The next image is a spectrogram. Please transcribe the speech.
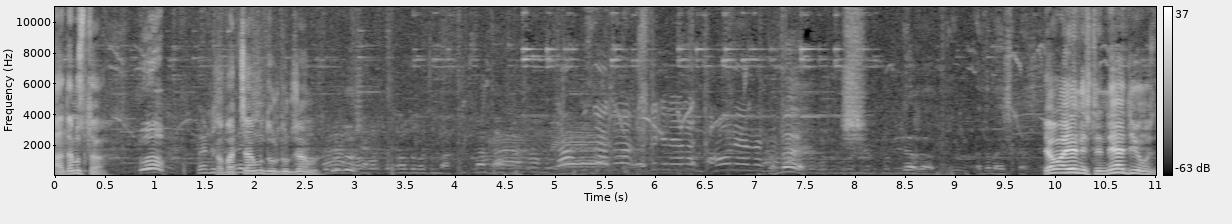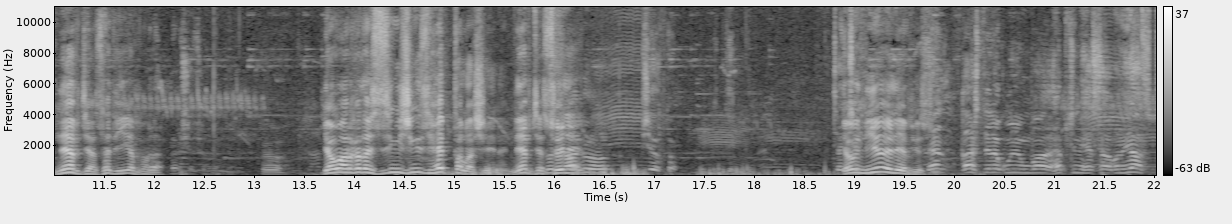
Adem Usta. Kapatacak mı durduracak mı? Ya ayın işte ne diyorsunuz? Ne yapacağız? Hadi yapalım. Ya arkadaş sizin işiniz hep talaş yani. Ne yapacağız? Söyle. Bir şey yok Ya niye öyle yapıyorsun? Sen kaç tane kuyun var hepsinin hesabını yaz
